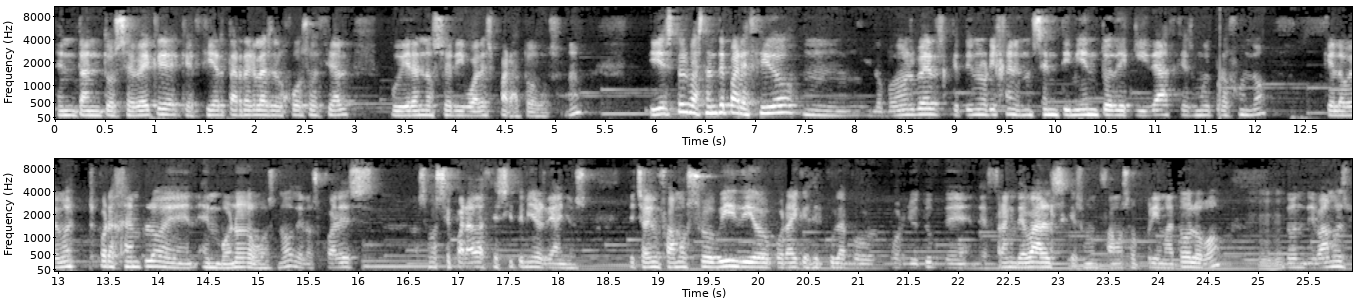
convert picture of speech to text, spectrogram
en tanto se ve que, que ciertas reglas del juego social pudieran no ser iguales para todos. ¿no? Y esto es bastante parecido, mmm, lo podemos ver que tiene un origen en un sentimiento de equidad que es muy profundo, que lo vemos, por ejemplo, en, en bonobos, ¿no? de los cuales nos hemos separado hace 7 millones de años. De hecho, hay un famoso vídeo por ahí que circula por, por YouTube de, de, Frank de Valls, que es un famoso primatólogo, uh -huh. donde vamos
